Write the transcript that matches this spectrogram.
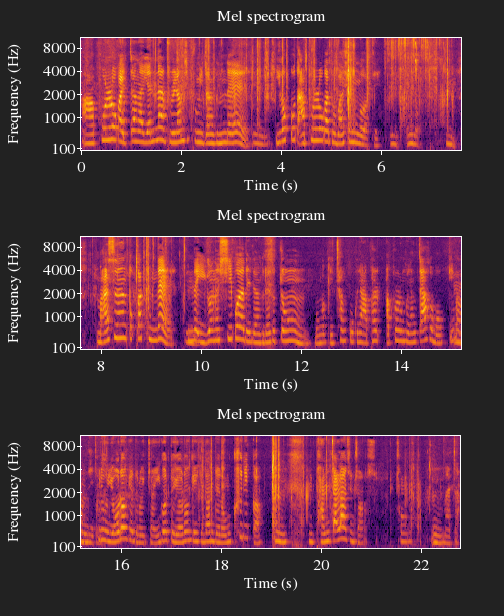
아, 아폴로가 있잖아. 옛날 불량식품이잖아. 근데 응, 이것보다 아폴로가 더 맛있는 것 같아. 응, 인정. 맛은 똑같은데 근데 음. 이거는 씹어야 되잖아. 그래서 좀 뭔가 귀찮고 그냥 아팔, 아폴로는 그냥 짜서 먹기만 하면 되잖아. 그리고 여러 개 들어있잖아. 이것도 여러 개긴 한데 너무 크니까 응, 반 잘라진 줄 알았어. 처음에. 응 맞아.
